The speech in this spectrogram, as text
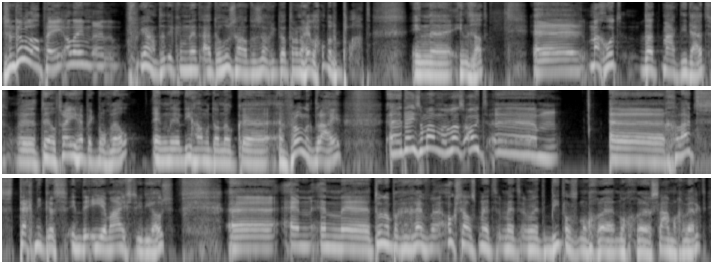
is een dubbel LP. Alleen, uh, ja, dat ik hem net uit de hoes haalde, zag ik dat er een hele andere plaat in, uh, in zat. Uh, maar goed, dat maakt niet uit. deel 2 heb ik nog wel. En die gaan we dan ook vrolijk draaien. deze man was ooit ehm, uh, geluidstechnicus in de EMI-studio's. Uh, en en uh, toen op een gegeven moment ook zelfs met, met, met de Beatles nog, nog samengewerkt.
